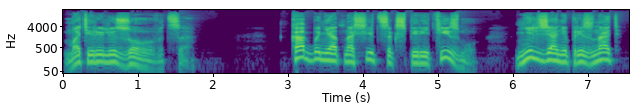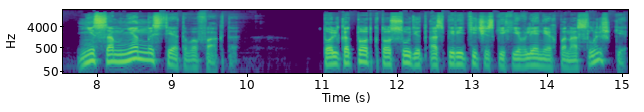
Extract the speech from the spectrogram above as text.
материализовываться. Как бы ни относиться к спиритизму, нельзя не признать несомненности этого факта. Только тот, кто судит о спиритических явлениях понаслышке,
